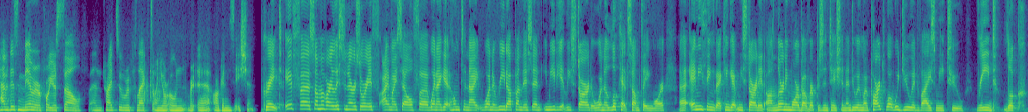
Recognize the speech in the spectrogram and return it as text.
have this mirror for yourself and try to reflect on your own uh, organization. Great. If uh, some of our listeners, or if I myself, uh, when I get home tonight, want to read up on this and immediately start, or want to look at something, or uh, anything that can get me started on learning more about representation and doing my part, what would you advise me to read, look,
